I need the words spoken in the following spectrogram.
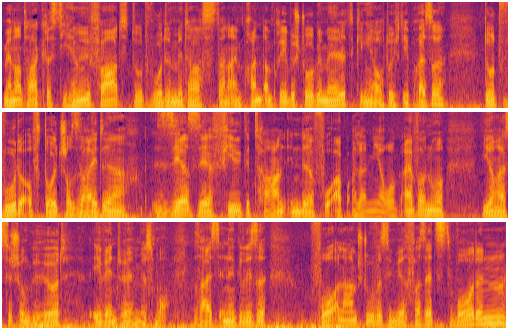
Männertag, Christi Himmelfahrt. Dort wurde mittags dann ein Brand am Prebestor gemeldet, ging ja auch durch die Presse. Dort wurde auf deutscher Seite sehr, sehr viel getan in der Vorabalarmierung. Einfach nur, hier hast du schon gehört, eventuell müssen wir. Das heißt, in eine gewisse Voralarmstufe sind wir versetzt worden.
